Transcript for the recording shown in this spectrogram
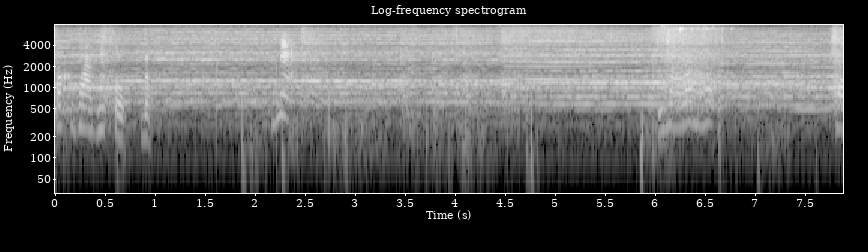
ก็คือพาทิตย์ตกแบบเนี่ยดูมาแล้วมาแล้วพ่อ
